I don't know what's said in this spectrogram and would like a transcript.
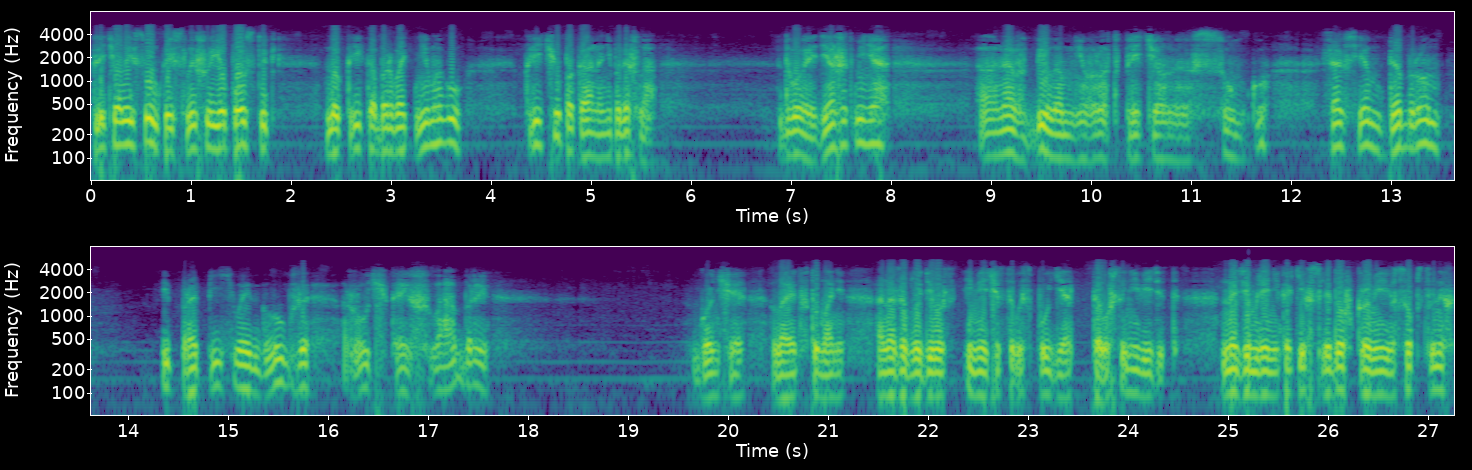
плетеной сумкой. Слышу ее поступь, но крик оборвать не могу. Кричу, пока она не подошла. Двое держат меня, а она вбила мне в рот плетеную сумку со всем добром и пропихивает глубже ручкой швабры. Гончая лает в тумане. Она заблудилась и мечется в испуге от того, что не видит. На земле никаких следов, кроме ее собственных.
